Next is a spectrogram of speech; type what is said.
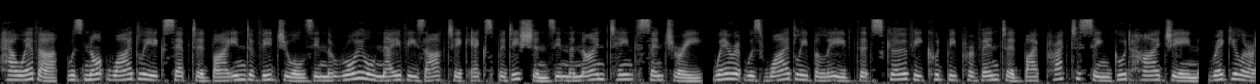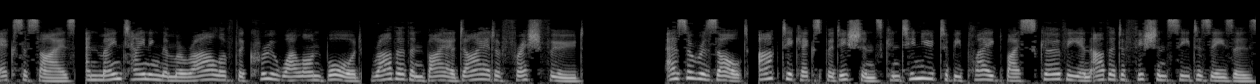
however, was not widely accepted by individuals in the Royal Navy's Arctic expeditions in the 19th century, where it was widely believed that scurvy could be prevented by practicing good hygiene, regular exercise, and maintaining the morale of the crew while on board, rather than by a diet of fresh food. As a result, Arctic expeditions continued to be plagued by scurvy and other deficiency diseases.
